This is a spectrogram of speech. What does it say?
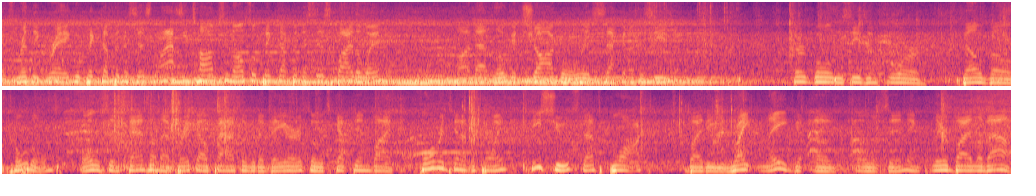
It's Ridly Greig who picked up an assist. Lassi Thomson also picked up an assist, by the way, on that Logan Shaw goal, his second of the season. Third goal of the season for Belleville total. Olsen stands on that breakout pass over to Veilleux, so it's kept in by Formenton at the point. He shoots, that's blocked by the right leg of Olsen and cleared by Laval.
